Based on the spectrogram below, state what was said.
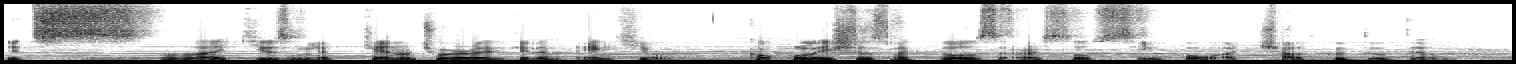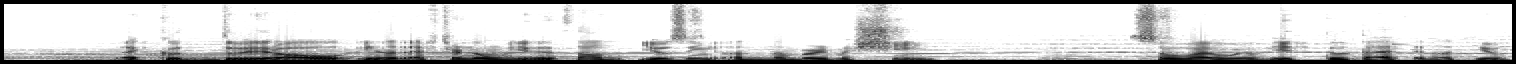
It's like using a cannon to eradicate an anthill. Calculations like those are so simple a child could do them. I could do it all in an afternoon even without using a numbering machine. So why will he do that and not you?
